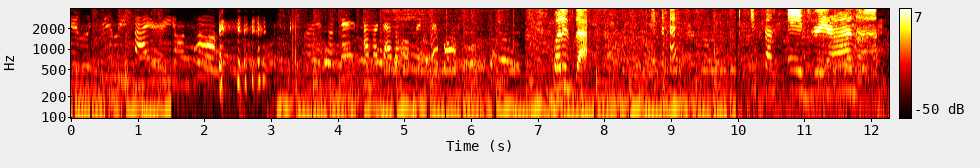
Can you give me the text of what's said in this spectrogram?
hair looks really fiery on top. It's okay. I'm gonna dye the whole thing purple. What is that? It's a okay. It's from Adriana.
